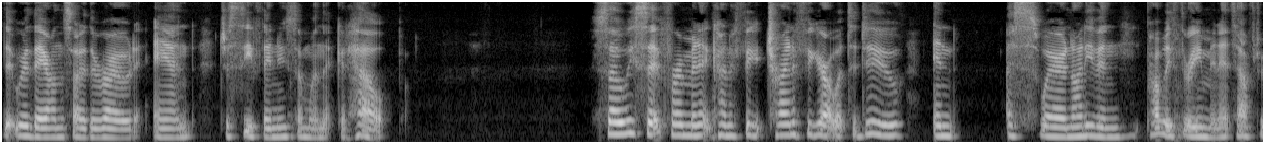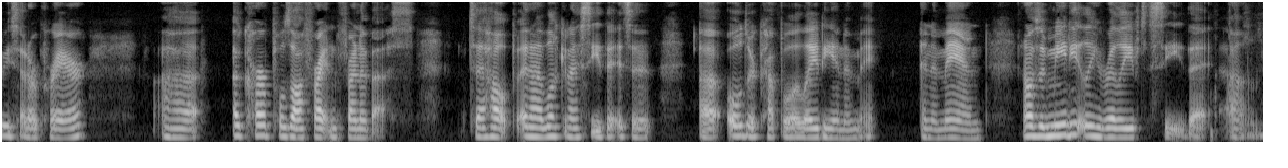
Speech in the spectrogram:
that were there on the side of the road and just see if they knew someone that could help. So we sit for a minute, kind of fig- trying to figure out what to do, and I swear, not even probably three minutes after we said our prayer, uh, a car pulls off right in front of us to help, and I look and I see that it's an uh, older couple, a lady and a man, and a man. And I was immediately relieved to see that um,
